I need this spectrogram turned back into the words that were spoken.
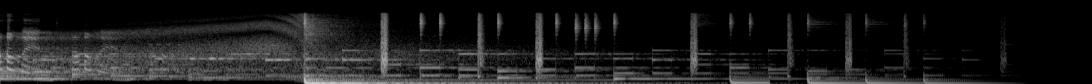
Holland, Holland.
